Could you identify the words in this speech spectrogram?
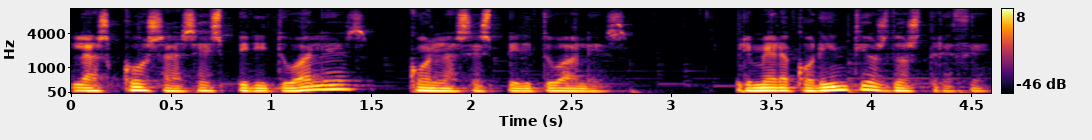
las cosas espirituales con las espirituales. 1 Corintios 2.13.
